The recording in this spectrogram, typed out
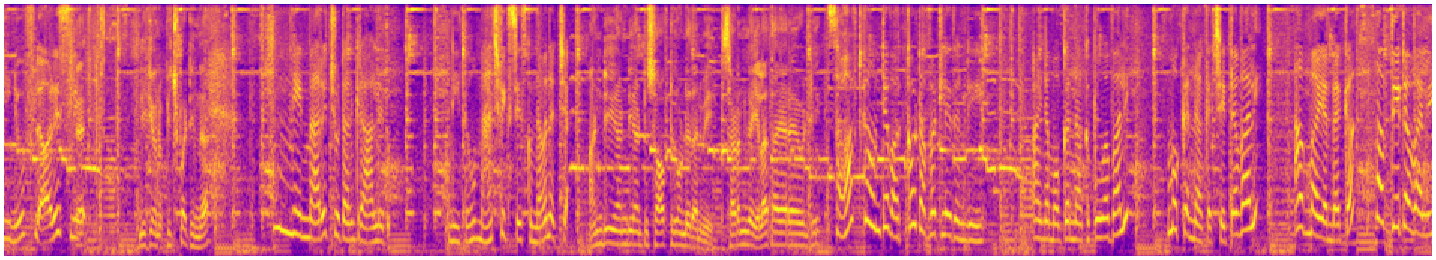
నేను ఫ్లారెస్ నీకేమైనా పిచ్చి పట్టిందా? నేను మ్యారేజ్ చూడడానికి రాలేదు. నీతో మ్యాచ్ ఫిక్స్ చేసుకుందామని వచ్చా. అండి అండి అంటూ సాఫ్ట్గా ఉండేదానివి. సడన్గా ఎలా తయారయ్యావేంటి? సాఫ్ట్గా ఉంటే వర్కౌట్ అవ్వట్లేదండి. ఆయన మొగ్గన్నాక పువ్వు అవ్వాలి మొక్కన్నాక చెట్టు అవ్వాలి అమ్మాయి అన్నాక అప్డేట్ అవ్వాలి.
